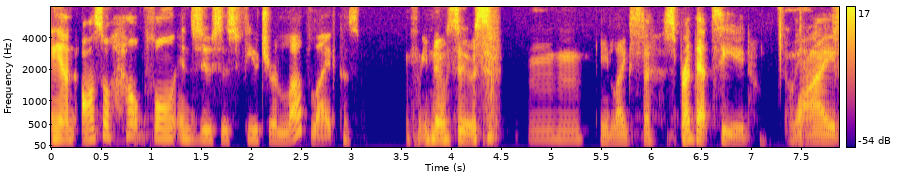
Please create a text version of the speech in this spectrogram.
and also helpful in Zeus's future love life, because we know Zeus, mm-hmm. he likes to spread that seed Oh, yeah. wide.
